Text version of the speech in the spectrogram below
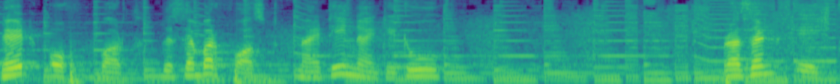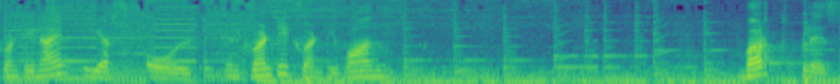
Date of birth December 1st, 1992. Present age 29 years old in 2021. Birthplace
